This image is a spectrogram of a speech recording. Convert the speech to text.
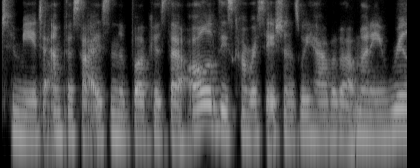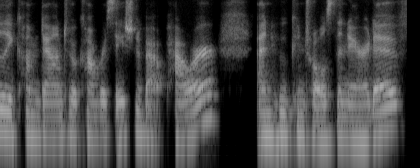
to me to emphasize in the book is that all of these conversations we have about money really come down to a conversation about power and who controls the narrative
